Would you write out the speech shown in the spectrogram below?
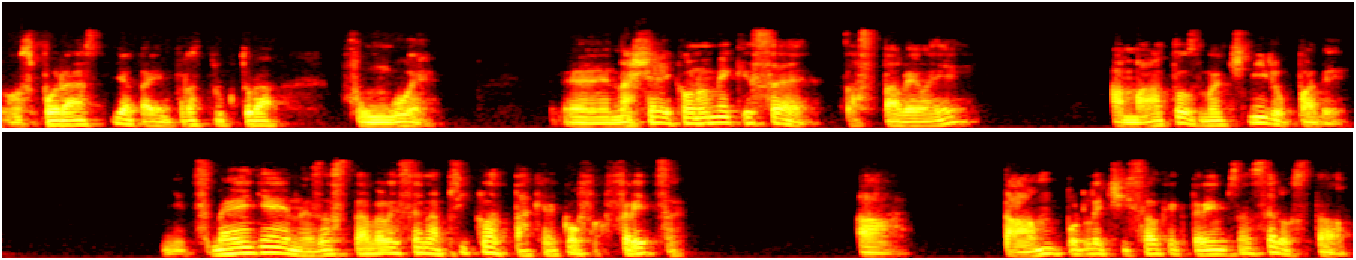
hospodářství a ta infrastruktura funguje. Eh, naše ekonomiky se zastavily a má to značný dopady. Nicméně nezastavily se například tak jako v Africe. A tam, podle čísel, ke kterým jsem se dostal,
